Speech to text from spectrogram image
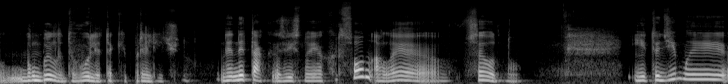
бомбили доволі таки прилічно. Не, не так, звісно, як Херсон, але все одно. І тоді ми,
